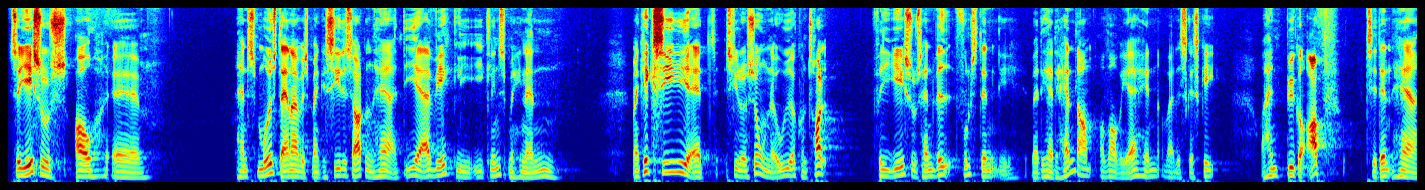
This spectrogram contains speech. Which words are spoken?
Så Jesus og øh, hans modstandere, hvis man kan sige det sådan her, de er virkelig i klins med hinanden. Man kan ikke sige, at situationen er ude af kontrol, fordi Jesus han ved fuldstændig, hvad det her det handler om, og hvor vi er hen, og hvad det skal ske. Og han bygger op til den her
